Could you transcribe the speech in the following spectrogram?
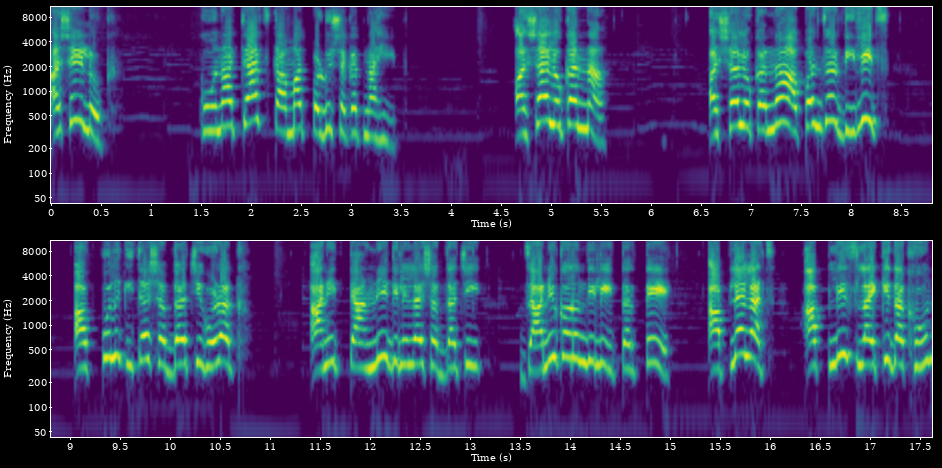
असे लोक कोणाच्याच कामात पडू शकत नाहीत. अशा लोकांना अशा लोकांना आपण जर दिलीच आपुलकीच्या शब्दाची ओळख आणि त्यांनी दिलेल्या शब्दाची जाणीव करून दिली तर ते आपल्यालाच आपलीच लायकी दाखवून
